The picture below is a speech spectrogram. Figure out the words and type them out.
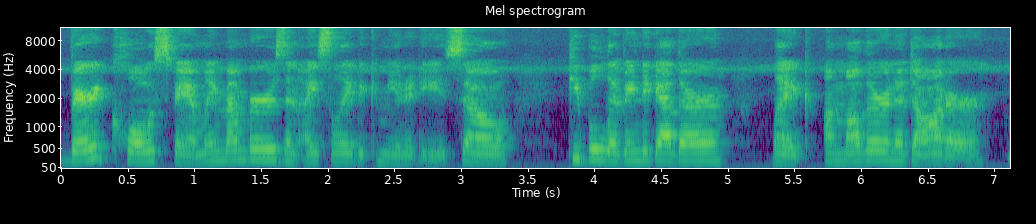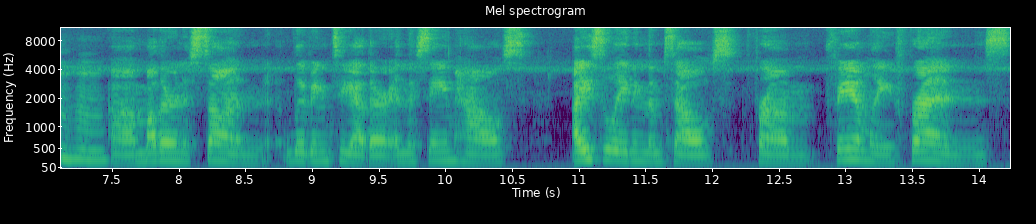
very close family members and isolated communities. So people living together, like a mother and a daughter, Mm-hmm. a mother and a son living together in the same house, isolating themselves from family, friends,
